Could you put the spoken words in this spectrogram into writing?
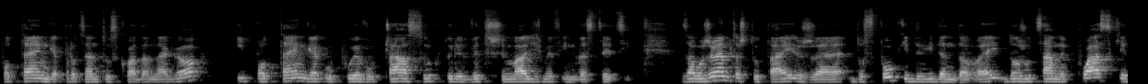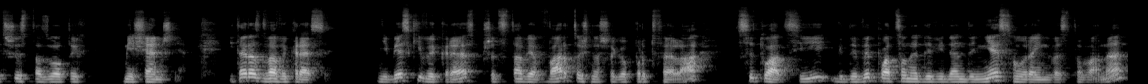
potęgę procentu składanego i potęgę upływu czasu, który wytrzymaliśmy w inwestycji. Założyłem też tutaj, że do spółki dywidendowej dorzucamy płaskie 300 zł miesięcznie. I teraz dwa wykresy. Niebieski wykres przedstawia wartość naszego portfela w sytuacji, gdy wypłacone dywidendy nie są reinwestowane,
